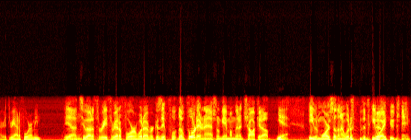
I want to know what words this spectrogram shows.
Or three out of four. I mean. Yeah, two out of three, three out of four, whatever. Because the Florida International game, I'm going to chalk it up Yeah. Even more so than I would have the BYU game.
